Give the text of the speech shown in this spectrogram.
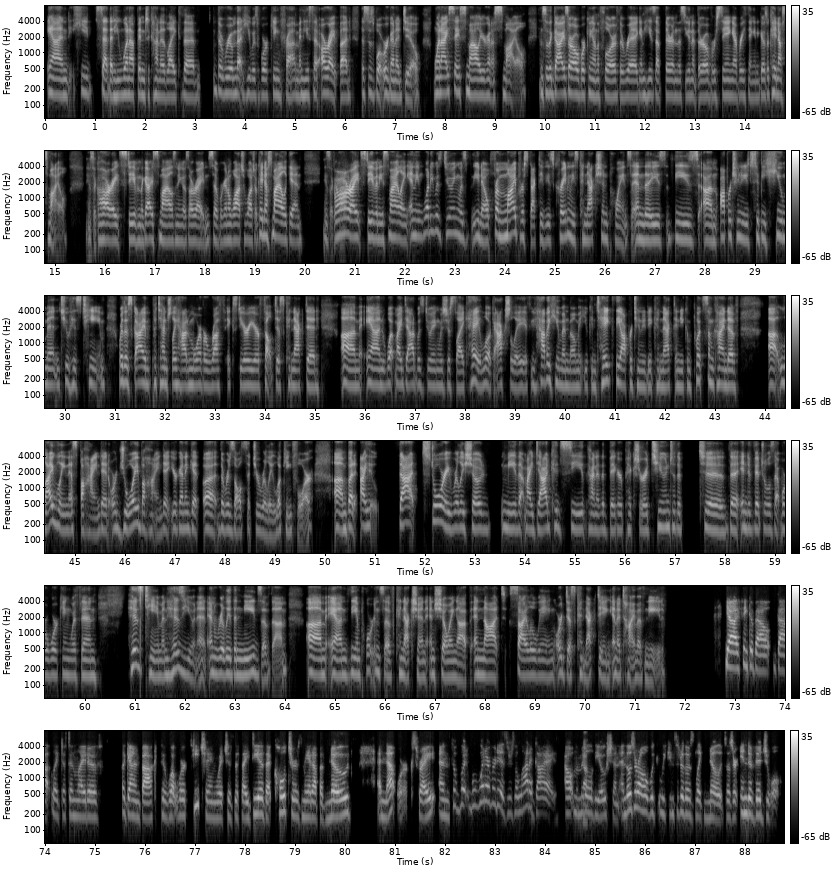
And he said that he went up into kind of like the the room that he was working from and he said all right bud this is what we're going to do. When i say smile you're going to smile. And so the guys are all working on the floor of the rig and he's up there in this unit. They're overseeing everything and he goes okay now smile. And he's like all right steve. And the guy smiles and he goes all right. And so we're going to watch watch. Okay now smile again He's like, all right, Steve. And he's smiling. And what he was doing was, you know, from my perspective, he's creating these connection points and these, these um, opportunities to be human to his team, where this guy potentially had more of a rough exterior, felt disconnected. Um, and what my dad was doing was just like, hey, look, actually, if you have a human moment, you can take the opportunity to connect and you can put some kind of uh, liveliness behind it or joy behind it, you're going to get uh, the results that you're really looking for. Um, but I, that story really showed me that my dad could see kind of the bigger picture, attuned to the to the individuals that were working within his team and his unit, and really the needs of them. Um, and the importance of connection and showing up and not siloing or disconnecting in a time of need. Yeah, I think about that like just in light of again back to what we're teaching, which is this idea that culture is made up of nodes and networks, right? And so, what, whatever it is, there's a lot of guys out in the middle yep. of the ocean, and those are all we, we consider those like nodes. Those are individuals,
